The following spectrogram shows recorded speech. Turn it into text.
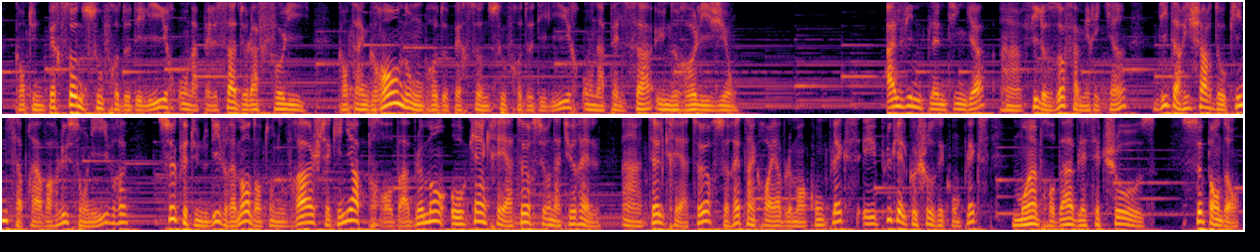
« Quand une personne souffre de délire, on appelle ça de la folie. Quand un grand nombre de personnes souffrent de délire, on appelle ça une religion. » Alvin Plantinga, un philosophe américain, dit à Richard Dawkins après avoir lu son livre « Ce que tu nous dis vraiment dans ton ouvrage, c'est qu'il n'y a probablement aucun créateur surnaturel. Un tel créateur serait incroyablement complexe, et plus quelque chose est complexe, moins probable est cette chose. » Cependant,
